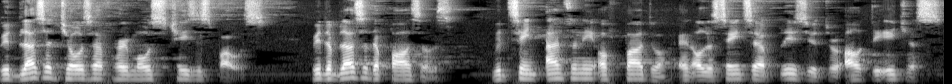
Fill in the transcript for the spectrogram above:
with blessed Joseph, her most chaste spouse, with the blessed apostles, with Saint Anthony of Padua, and all the saints who have pleased you throughout the ages,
